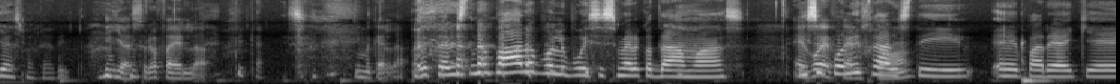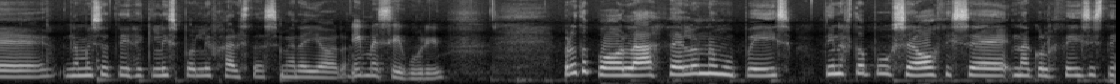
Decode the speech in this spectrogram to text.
Γεια σου Μαργαρίτα. Γεια σου Ραφαέλα. Τι κάνεις; Είμαι καλά. Ευχαριστούμε πάρα πολύ που είσαι σήμερα κοντά μας. Εγώ είσαι πολύ ευχαριστώ. ευχάριστη ε, παρέα και νομίζω ότι θα κυλήσει πολύ ευχάριστα σήμερα η ώρα. Είμαι σίγουρη. Πρώτα απ' όλα θέλω να μου πεις τι είναι αυτό που σε όθησε να ακολουθήσεις τη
